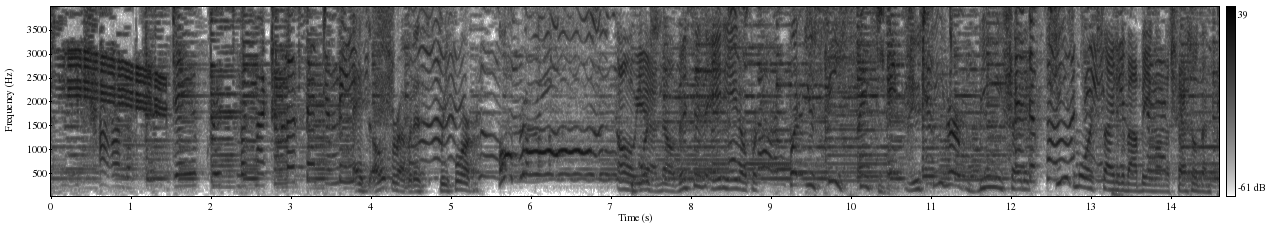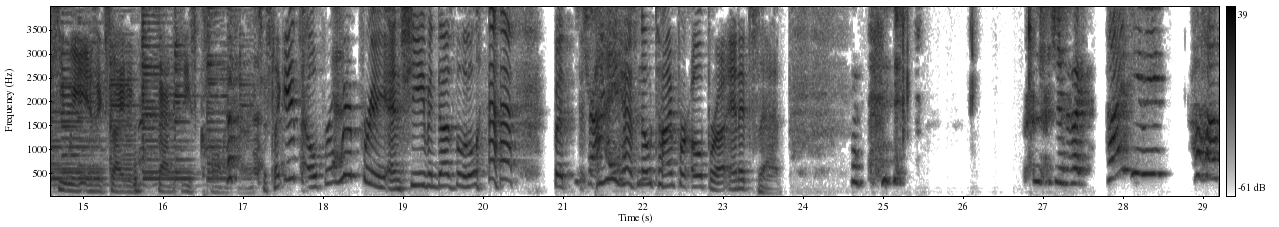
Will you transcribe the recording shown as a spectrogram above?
On the fifth day of Christmas, my true love sent to me. It's Oprah, but it's before Oprah. Oh yeah, no, this is 88 Oprah. But you see hints of it. You see her being excited. She's more excited about being on the special than Pee Wee is excited that he's calling her. It's just like it's Oprah Winfrey, and she even does the little. but Pee-wee has no time for Oprah, and it's sad. She's like, "Hi, Pee Wee," haha,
